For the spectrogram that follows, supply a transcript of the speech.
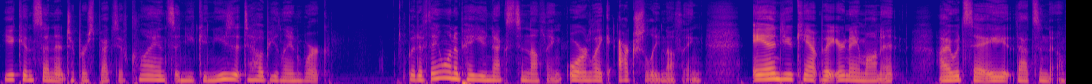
you can send it to prospective clients, and you can use it to help you land work. But if they want to pay you next to nothing or like actually nothing and you can't put your name on it, I would say that's a no.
